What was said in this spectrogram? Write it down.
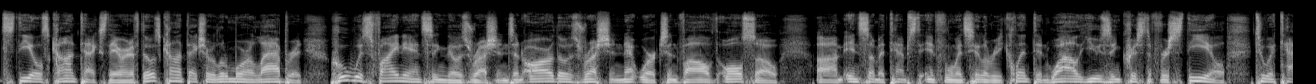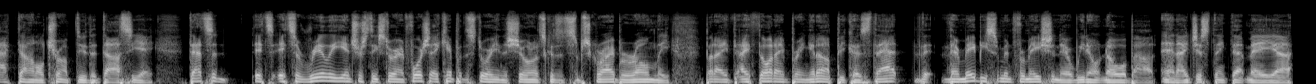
Steele's contacts there. And if those contacts are a little more elaborate, who was financing those Russians, and are those Russian networks involved also um, in some attempts to influence Hillary Clinton while using Christopher Steele to attack Donald Trump through the dossier? That's a it's it's a really interesting story. Unfortunately, I can't put the story in the show notes because it's subscriber only. But I, I thought I'd bring it up because that th- there may be some information there we don't know about, and I just think that may uh,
